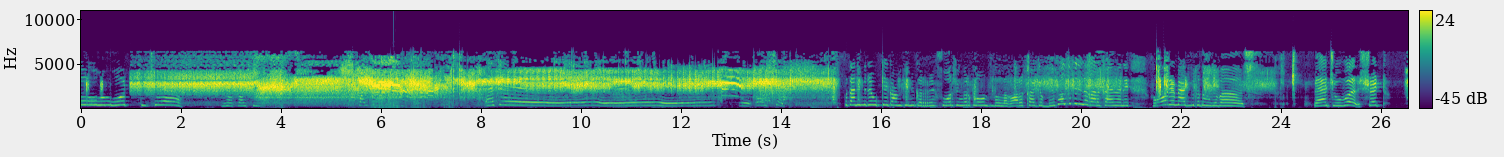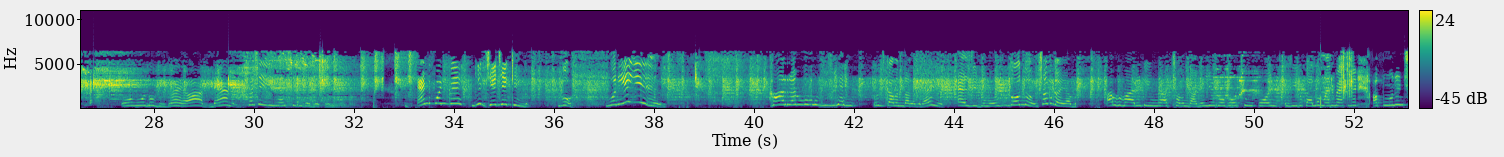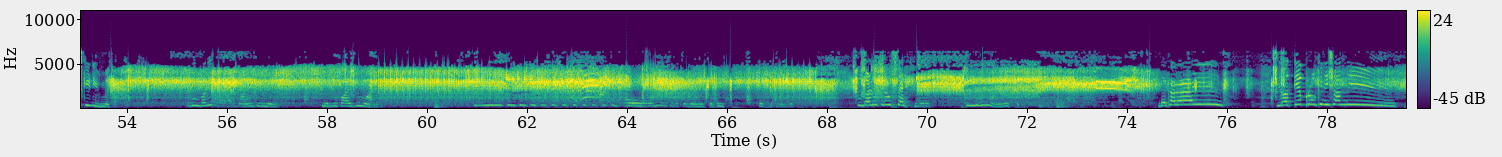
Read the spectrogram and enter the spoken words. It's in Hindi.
बहुत पीछे हैं ऐसे ओ शिट पता नहीं मेरे मुक्के काम क्यों नहीं कर रहे? फोर फिंगर क्लोन तो लगा रखा है क्या बेफालतू के लिए लगा रखा है मैंने? और मैच भी खत्म हो गया बस। मैच ओवर शिट ओ, वो लोग जीत गए यार। डैम सर से यही मैच शुरू कर देते हैं। एंड पॉइंट पे, ये जे जे किंग वो वो नहीं है ये? हाँ रेम्बो मूवी में उसका बंदा लग रहा है ये एल जी डी में दोनों सब गए अब। अब हमारे टीम में अच्छा बंदा आ गया। ये रोबोट टू पॉइंट ज़ीरो पहले हमारे मैच में अपोनेंट्स की टीम में था। लेकिन बड़ी हमारी टीम में मेरे को फायर भी मार रहा तू देखा गाइस ये होती है प्रो की निशानी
